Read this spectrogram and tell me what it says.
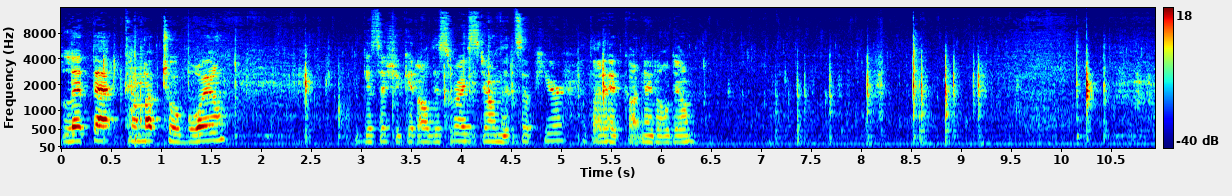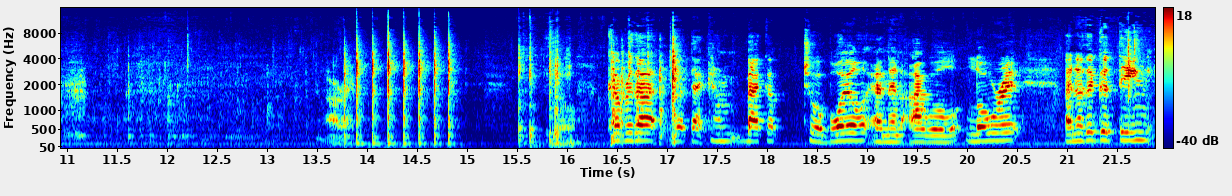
let that come up to a boil. I guess I should get all this rice down that's up here. I thought I had gotten it all down. All right. So cover that, let that come back up to a boil, and then I will lower it. Another good thing,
